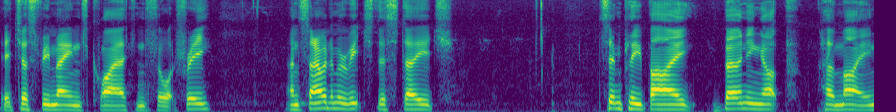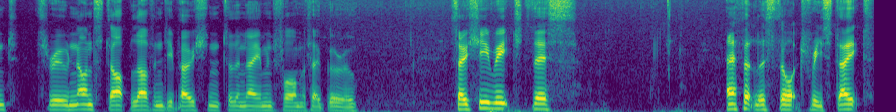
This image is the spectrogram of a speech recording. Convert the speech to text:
It just remains quiet and thought-free. And Saradamma reached this stage simply by burning up her mind through non-stop love and devotion to the name and form of her guru. So she reached this effortless thought-free state,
